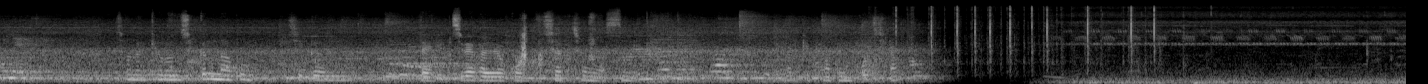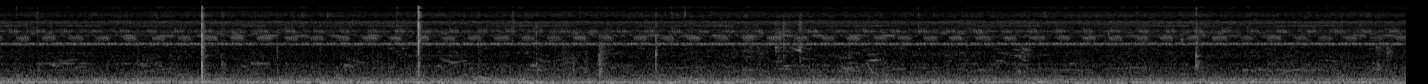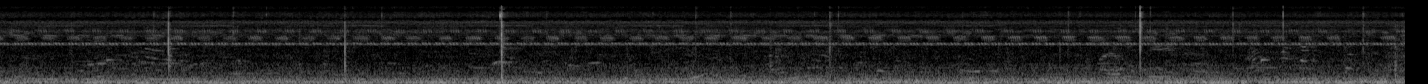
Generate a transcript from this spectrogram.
저는 결혼식 끝나고 지금 네 집에 가려고 지하철에 왔습니다. 이렇게 받은 꽃이랑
